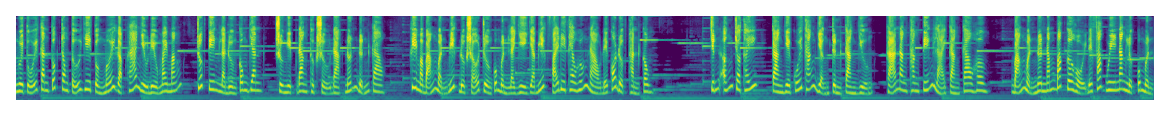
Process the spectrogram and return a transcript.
Người tuổi canh tuất trong tử di tuần mới gặp khá nhiều điều may mắn. Trước tiên là đường công danh, sự nghiệp đang thực sự đạt đến đỉnh cao. Khi mà bản mệnh biết được sở trường của mình là gì và biết phải đi theo hướng nào để có được thành công. Chính ấn cho thấy càng về cuối tháng vận trình càng dượng khả năng thăng tiến lại càng cao hơn. Bản mệnh nên nắm bắt cơ hội để phát huy năng lực của mình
